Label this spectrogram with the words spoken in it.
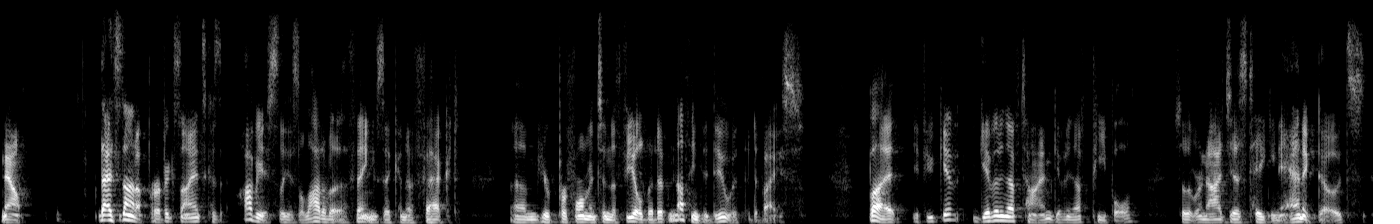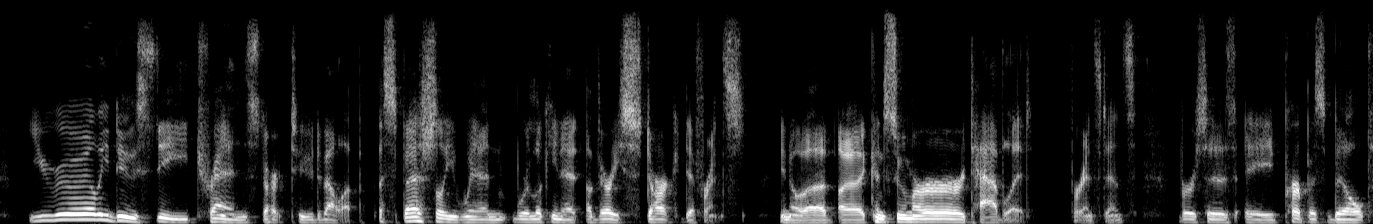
Now, that's not a perfect science because obviously there's a lot of other things that can affect um, your performance in the field that have nothing to do with the device. But if you give give it enough time, give it enough people, so that we're not just taking anecdotes, you really do see trends start to develop, especially when we're looking at a very stark difference. You know, a, a consumer tablet, for instance, versus a purpose-built,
